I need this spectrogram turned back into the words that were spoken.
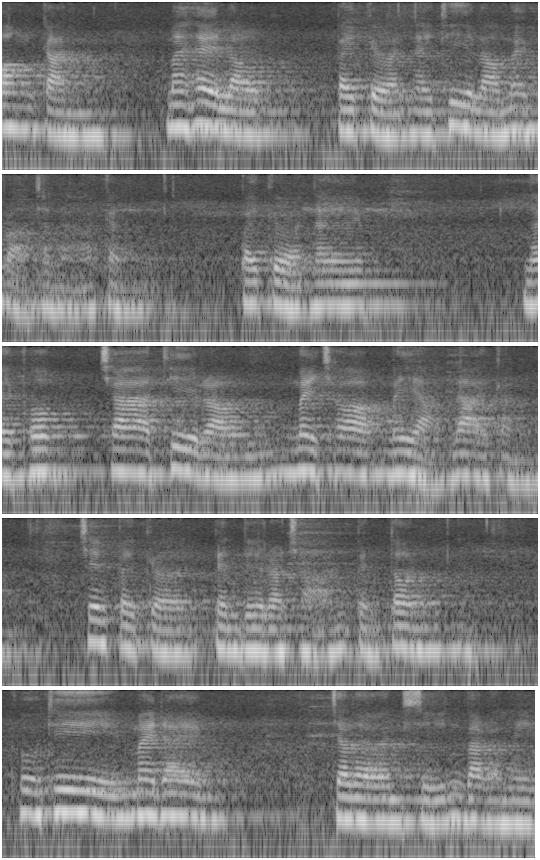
ป้องกัน ไม่ให้เราไปเกิดในที่เราไม่ปรารถนากัน ไปเกิดในในภพชาติที่เราไม่ชอบไม่อยากได้กัน เช่นไปเกิดเป็นเดรัจฉานเป็นต้น ผู้ที่ไม่ได้เจริญศีลบารมี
